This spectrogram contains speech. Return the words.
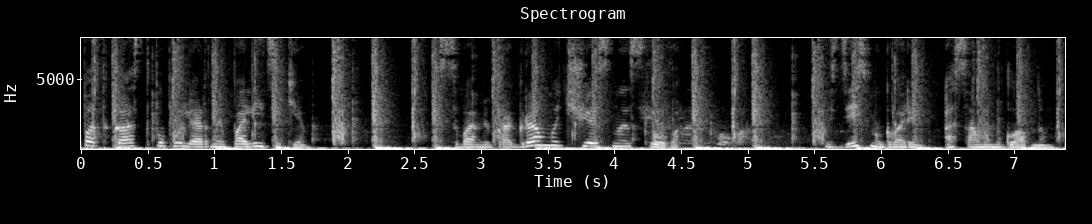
подкаст популярной политики. С вами программа «Честное слово». Здесь мы говорим о самом главном.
